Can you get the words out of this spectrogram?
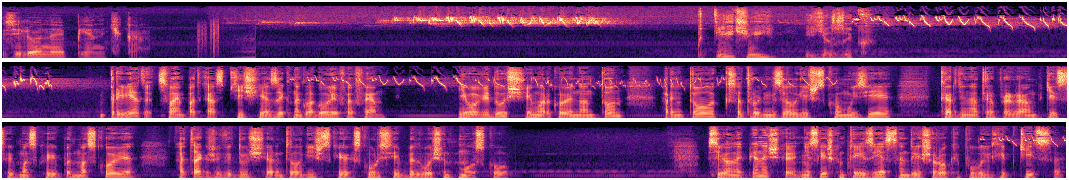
зеленая пеночка. Птичий язык. Привет, с вами подкаст «Птичий язык» на глаголе ФФМ. Его ведущий Марковин Антон, орнитолог, сотрудник зоологического музея, координатор программы птицы в Москве и Подмосковье, а также ведущий орнитологической экскурсии Bedwatching Moscow. Зеленая пеночка не слишком-то известная для широкой публики птица.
